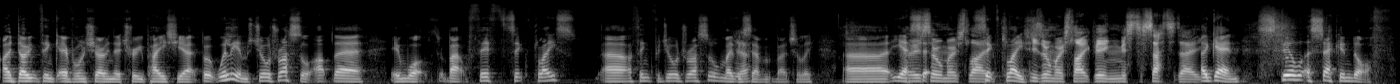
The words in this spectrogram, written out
I don't think everyone's showing their true pace yet, but Williams, George Russell, up there in what about fifth, sixth place? Uh, I think for George Russell, maybe Yeah. seventh actually. Uh, yes, he's almost like sixth place He's almost like being Mr. Saturday. again, still a second off,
